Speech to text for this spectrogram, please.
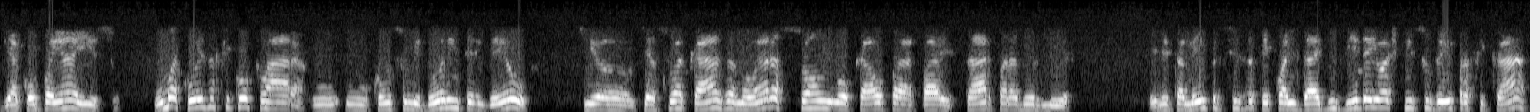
de acompanhar isso. Uma coisa ficou clara: o, o consumidor entendeu que, uh, que a sua casa não era só um local para, estar, para dormir ele também precisa ter qualidade de vida e eu acho que isso veio para ficar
